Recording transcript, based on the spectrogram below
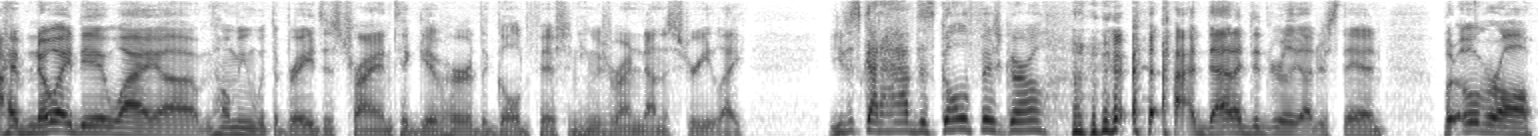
I have no idea why um, homie with the braids is trying to give her the goldfish, and he was running down the street like, "You just gotta have this goldfish, girl." that I didn't really understand, but overall,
